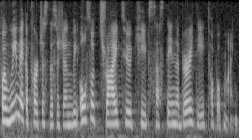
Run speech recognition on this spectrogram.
When we make a purchase decision, we also try to keep sustainability top of mind.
